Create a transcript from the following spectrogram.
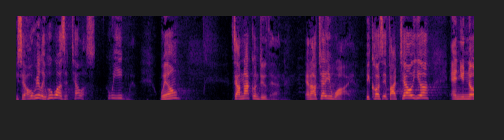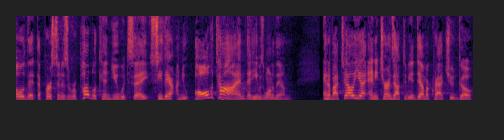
You say, Oh, really? Who was it? Tell us. Who we eating with? Well, see, I'm not going to do that. And I'll tell you why. Because if I tell you, and you know that the person is a Republican, you would say, See there, I knew all the time that he was one of them. And if I tell you and he turns out to be a Democrat, you'd go,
